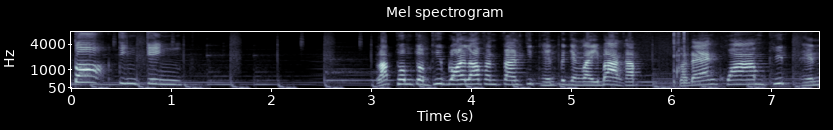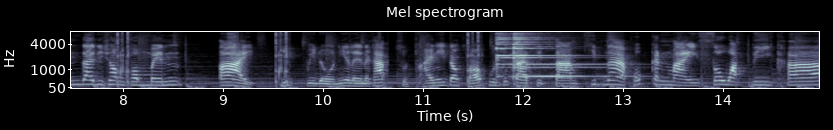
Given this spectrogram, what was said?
เตาะจริง ๆ รับชมจบที่ร้อยแล้วแฟนๆ คิดเห็นเป็นอย่างไรบ้างครับ แสดงความคิดเห็นได้ที่ช่องคอมเมนต์ใต้คลิปวิดีโอนี้เลยนะครับ สุดท้ายนี้ต้องขอบคุณทุกการติดตามคลิปหน้าพบกันใหม่ สวัสดีครั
